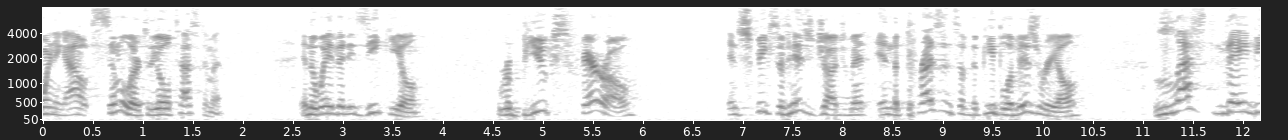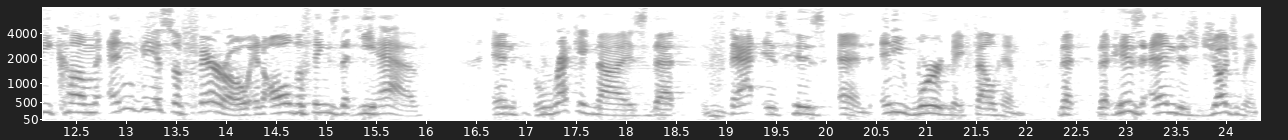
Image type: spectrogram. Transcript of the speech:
pointing out, similar to the Old Testament, in the way that Ezekiel rebukes Pharaoh speaks of his judgment in the presence of the people of Israel, lest they become envious of Pharaoh and all the things that he have, and recognize that that is his end. Any word may fell him. That, that his end is judgment.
